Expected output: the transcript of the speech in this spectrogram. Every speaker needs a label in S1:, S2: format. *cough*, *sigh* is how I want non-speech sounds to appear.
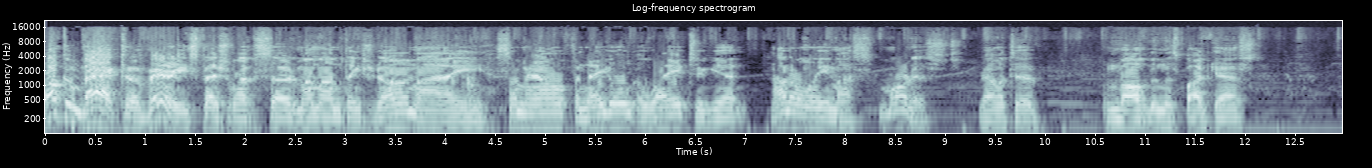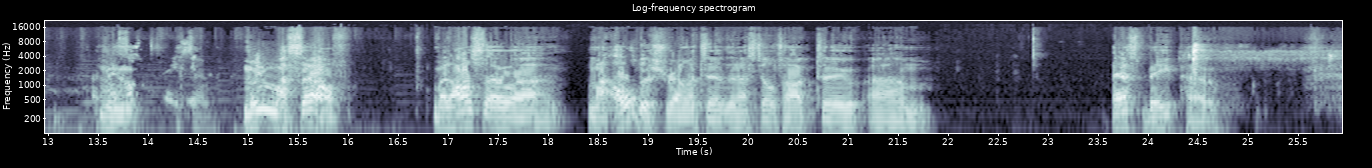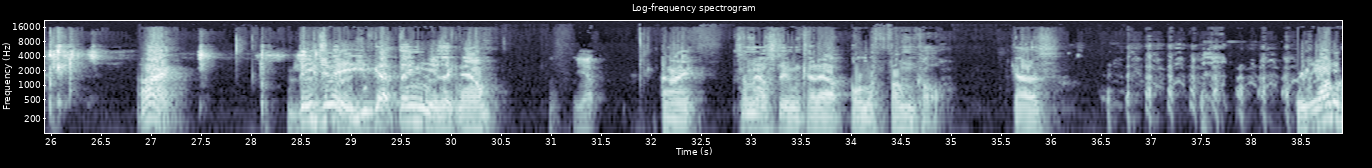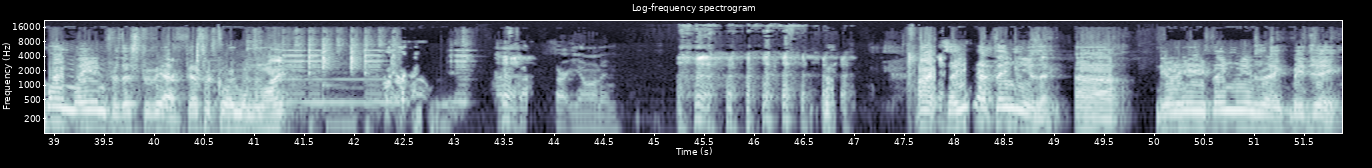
S1: Welcome back to a very special episode of My Mom Thinks You're Dumb. I somehow finagled a way to get not only my smartest relative involved in this podcast, meaning, meaning myself, but also uh, my oldest relative that I still talk to, um, SB Poe. All right. BG, you've got theme music now.
S2: Yep.
S1: All right. Somehow Steven cut out on a phone call. Guys. *laughs* Are y'all to blame Lane for this to be our fifth recording of the night?
S3: I'm about to start yawning. *laughs*
S1: All right, so you got theme music. Uh, do you want to hear your theme music, BG?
